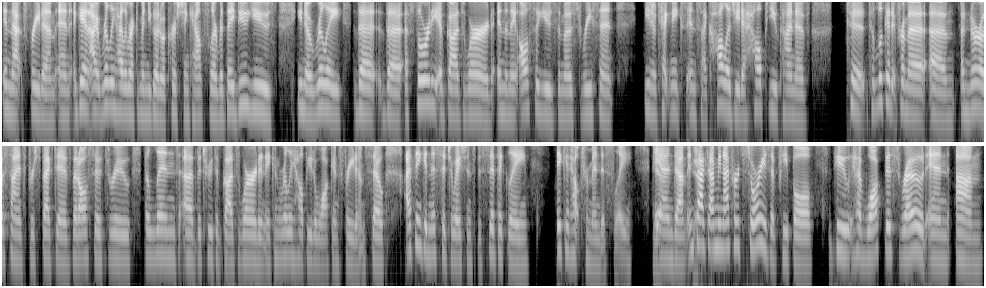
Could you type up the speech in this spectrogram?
in that freedom. And again i really highly recommend you go to a christian counselor but they do use you know really the the authority of god's word. And then they also use the most recent you know techniques in psychology to help you kind of to to look at it from a, um, a neuroscience perspective, but also through the lens of the truth of God's word, and it can really help you to walk in freedom. So I think in this situation specifically, it could help tremendously. Yeah. And um, in Yeah. fact, I mean, I've heard stories of people who have walked this road and. Um,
